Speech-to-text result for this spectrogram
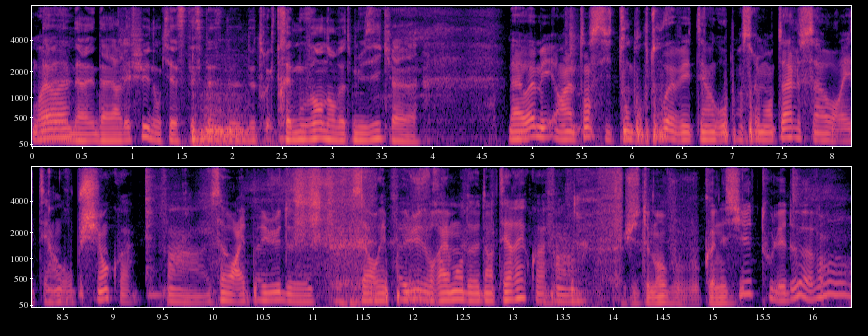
Ouais, derrière- ouais. derrière- Derrière les fûts, donc il y a cette espèce de, de truc très mouvant dans votre musique. euh. Bah ouais, mais en même temps, si Tombouctou avait été un groupe instrumental, ça aurait été un groupe chiant, quoi. Enfin, ça aurait pas eu de, ça aurait pas eu vraiment d'intérêt, quoi. Enfin, Justement, vous vous connaissiez tous les deux avant?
